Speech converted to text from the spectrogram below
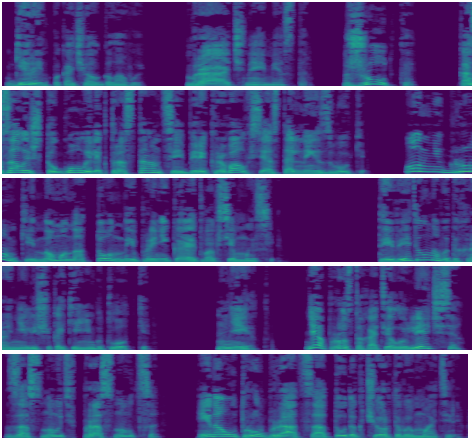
Герин покачал головой. Мрачное место. Жуткое. Казалось, что гул электростанции перекрывал все остальные звуки. Он не громкий, но монотонный и проникает во все мысли. Ты видел на водохранилище какие-нибудь лодки? Нет, я просто хотел улечься, заснуть, проснуться и наутро убраться оттуда к чертовой матери.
